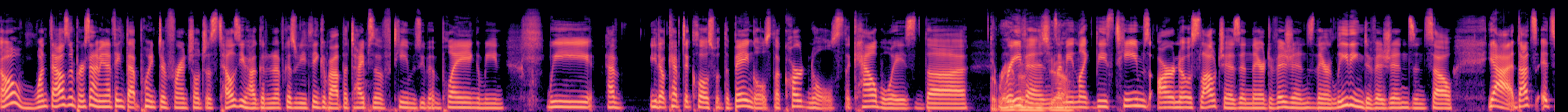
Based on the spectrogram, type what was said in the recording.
Oh, 1000%. I mean, I think that point differential just tells you how good enough because when you think about the types of teams we've been playing, I mean, we have, you know, kept it close with the Bengals, the Cardinals, the Cowboys, the, The Ravens. Ravens, I mean, like these teams are no slouches in their divisions, they're leading divisions. And so, yeah, that's it's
